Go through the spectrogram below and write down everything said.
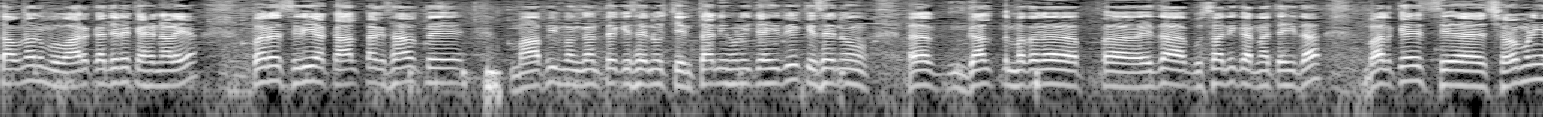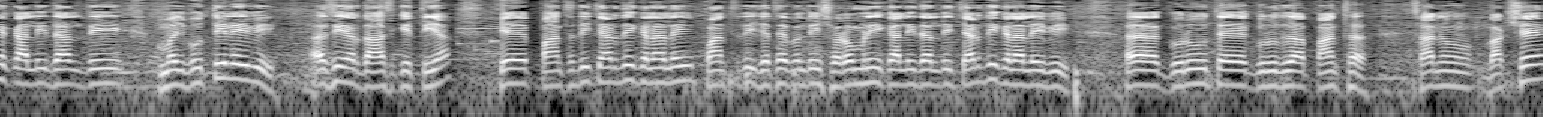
ਤਾਂ ਉਹਨਾਂ ਨੂੰ ਮੁਬਾਰਕ ਆ ਜਿਹੜੇ ਕਹਿਣ ਵਾਲੇ ਆ। ਪਰ ਸ੍ਰੀ ਅਕਾਲ ਤਖਤ ਸਾਹਿਬ ਤੇ ਮਾਫੀ ਮੰਗਣ ਤੇ ਕਿਸੇ ਨੂੰ ਚਿੰਤਾ ਨਹੀਂ ਹੋਣੀ ਚਾਹੀਦੀ ਕਿਸੇ ਨੂੰ ਅ, ਗਲਤ ਮਤਲਬ ਅ, ਇਹਦਾ ਗੁੱਸਾ ਨਹੀਂ ਕਰਨਾ ਚਾਹੀਦਾ। ਬਲਕਿ ਸ- ਸ਼੍ਰੋਮਣੀ ਅਕਾਲੀ ਦਲ ਦੀ ਮਜ਼ਬੂਤੀ ਲਈ ਵੀ ਅਸੀਂ ਅਰਦਾਸ ਕੀਤੀ ਆ ਕਿ ਪੰਥ ਦੀ ਚੜ੍ਹਦੀ ਕਲਾ ਲਈ ਪੰਥ ਦੀ ਜਥੇਬੰਦੀ ਸ਼੍ਰੋਮਣੀ ਅਕਾਲੀ ਦਲ ਦੀ ਚੜ੍ਹਦੀ ਕਲਾ ਲਈ ਵੀ ਅ, ਗੁਰੂ ਤੇ ਗੁਰੂ ਦਾ ਪੰਥ ਸਾਨੂੰ ਬਖਸ਼ੇ।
